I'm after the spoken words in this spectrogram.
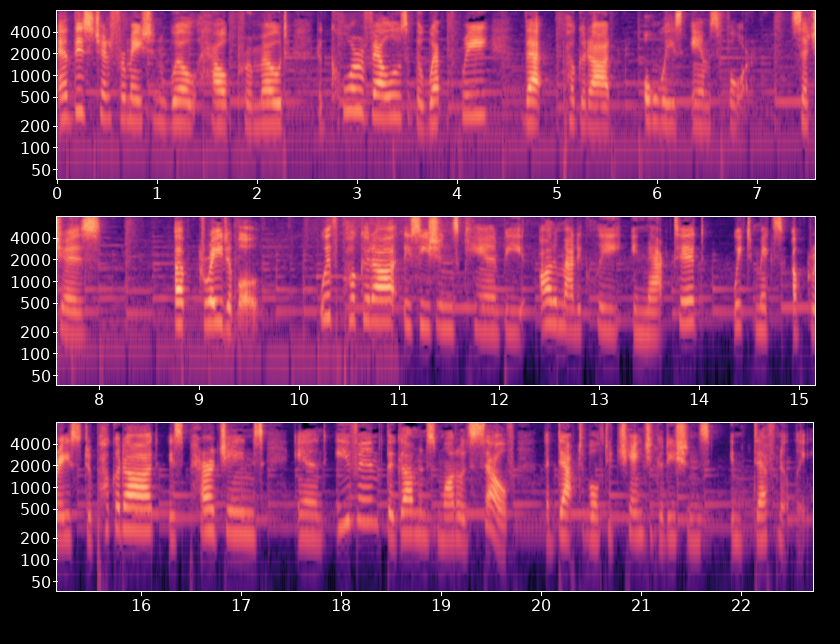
and this transformation will help promote the core values of the Web3 that Polkadot always aims for, such as upgradable. With Polkadot, decisions can be automatically enacted, which makes upgrades to Polkadot, its parachains, and even the governance model itself adaptable to changing conditions indefinitely,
